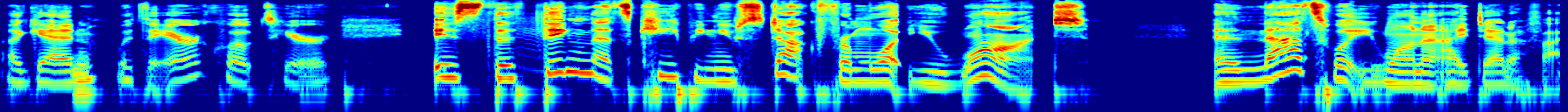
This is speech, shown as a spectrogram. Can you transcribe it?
again, with the air quotes here, is the thing that's keeping you stuck from what you want. And that's what you want to identify.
